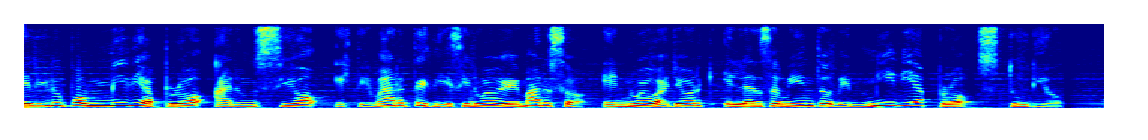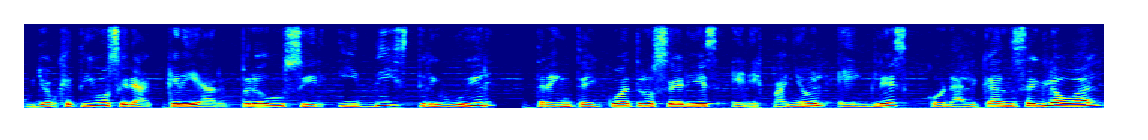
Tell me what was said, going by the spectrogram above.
el grupo Media Pro anunció este martes 19 de marzo en Nueva York el lanzamiento de Media Pro Studio, cuyo objetivo será crear, producir y distribuir 34 series en español e inglés con alcance global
